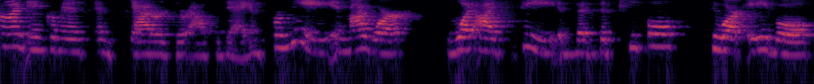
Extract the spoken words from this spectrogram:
time increments and scattered throughout the day. And for me, in my work, what I see is that the people who are able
